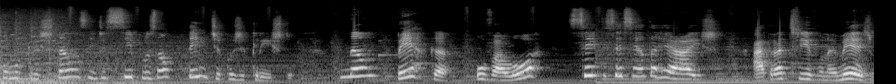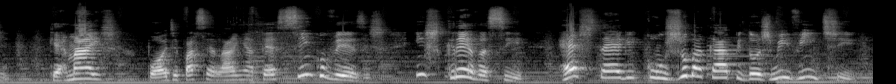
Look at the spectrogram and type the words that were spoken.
como cristãos e discípulos autênticos de Cristo. Não perca o valor R$ 160. Reais Atrativo, não é mesmo? Quer mais? Pode parcelar em até 5 vezes. Inscreva-se! Hashtag Conjubacap 2020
